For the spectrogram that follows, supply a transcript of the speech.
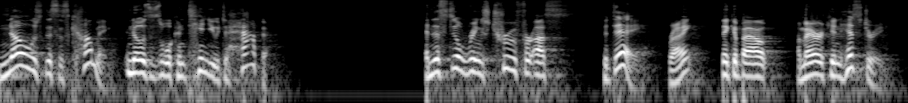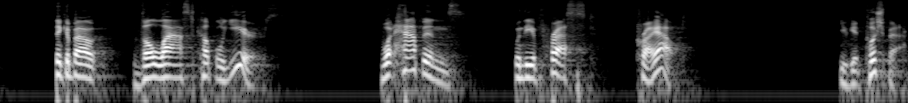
knows this is coming, knows this will continue to happen. And this still rings true for us today, right? Think about American history. Think about the last couple years. What happens when the oppressed cry out? You get pushback,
